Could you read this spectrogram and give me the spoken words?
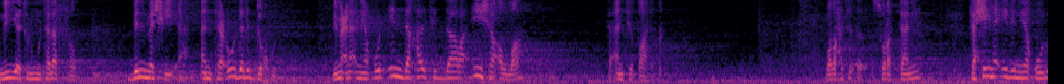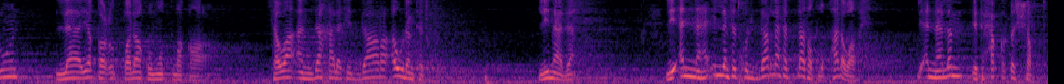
نية المتلفظ بالمشيئة أن تعود للدخول. بمعنى أن يقول إن دخلت الدار إن شاء الله فأنت طالق. وضحت الصورة الثانية؟ فحينئذ يقولون لا يقع الطلاق مطلقا سواء دخلت الدار أو لم تدخل. لماذا؟ لأنها إن لم تدخل الدار لا تطلق. هذا واضح. لأنها لم يتحقق الشرط.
